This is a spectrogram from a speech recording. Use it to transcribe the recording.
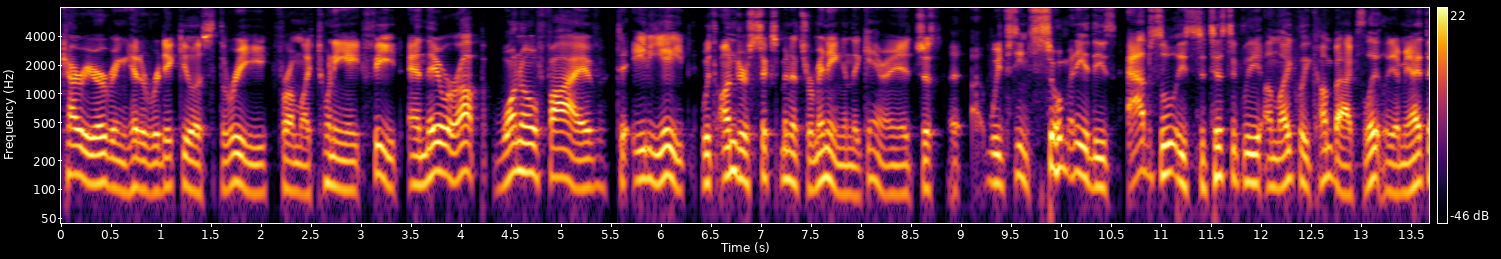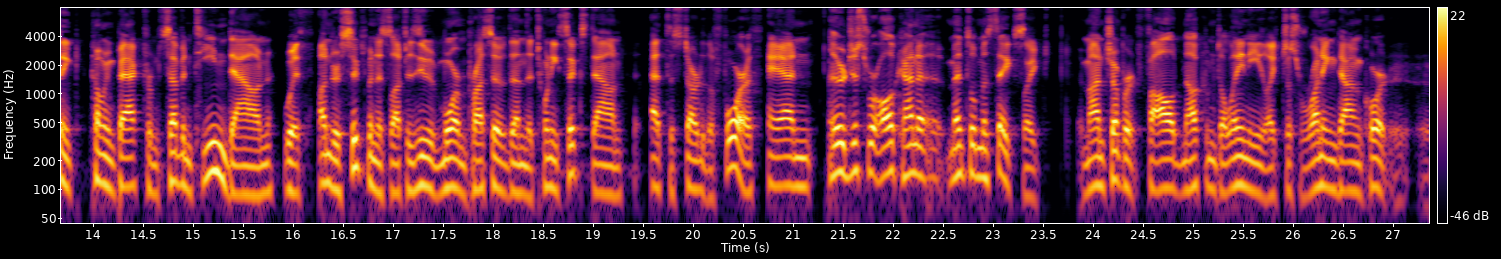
Kyrie Irving hit a ridiculous three from like 28 feet, and they were up 105 to 88 with under six minutes remaining in the game. I mean, it's just uh, we've seen so many of these absolutely statistically unlikely comebacks lately. I mean, I think coming back from 17 down with under six minutes left is even more impressive than the 26 down at the start of the fourth, and there just were all kind of mental mistakes. Like Iman Shumpert fouled Malcolm Delaney, like just running down court uh,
